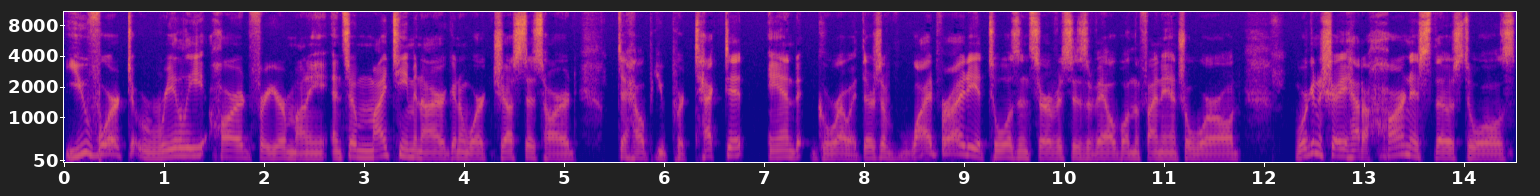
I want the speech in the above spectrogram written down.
You've worked really hard for your money. And so my team and I are going to work just as hard to help you protect it and grow it. There's a wide variety of tools and services available in the financial world. We're going to show you how to harness those tools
